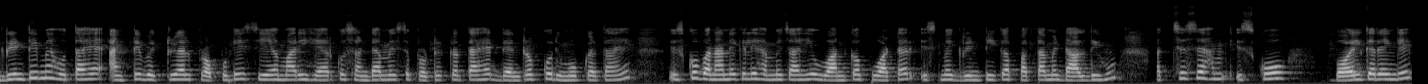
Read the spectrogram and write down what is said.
ग्रीन टी में होता है एंटीबैक्टीरियल प्रॉपर्टीज़। ये हमारी हेयर को सन डैमेज से प्रोटेक्ट करता है, डेंड्रफ को रिमूव करता है। इसको बनाने के लिए हमें चाहिए वन कप वाटर। इसमें ग्रीन टी का पत्ता मैं डाल दी हूँ। अच्छे से हम इसको बॉयल करेंगे।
